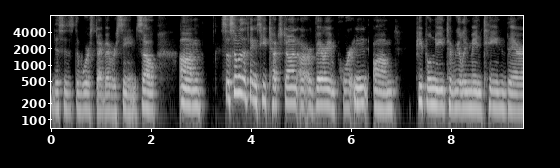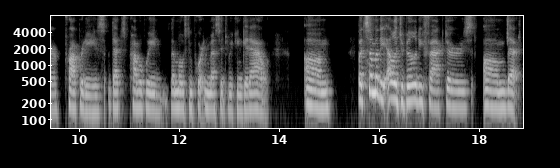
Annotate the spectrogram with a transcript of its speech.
this is the worst I've ever seen. So, um, so some of the things he touched on are, are very important. Um, people need to really maintain their properties. That's probably the most important message we can get out. Um, but some of the eligibility factors um, that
